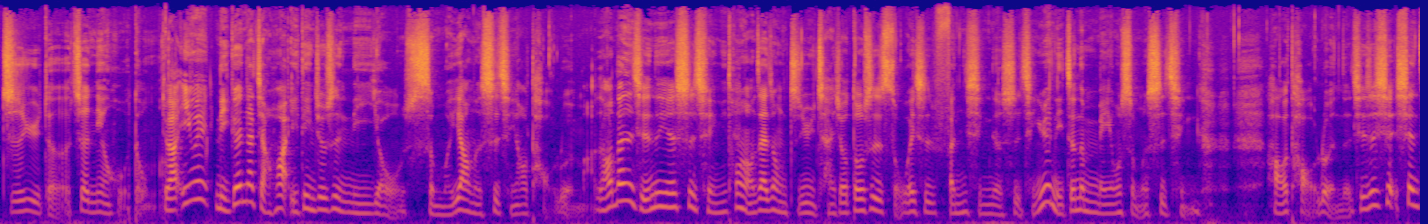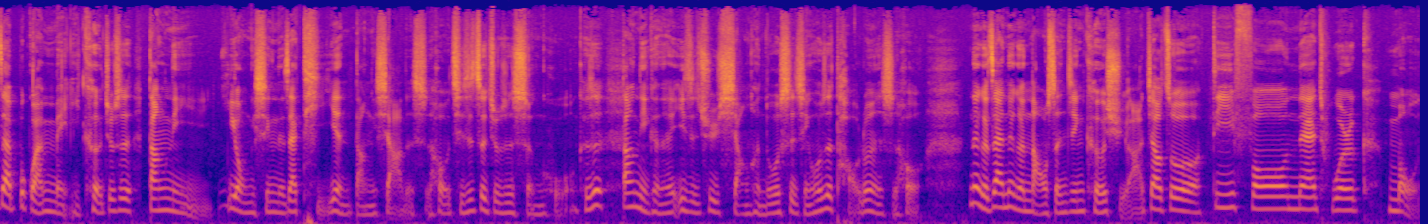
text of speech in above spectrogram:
止语的正念活动嘛。对啊，因为你跟人家讲话，一定就是你有什么样的事情要讨论嘛。然后，但是其实那些事情，通常在这种止语禅修都是所谓是分心的事情，因为你真的没有什么事情 好讨论的。其实现现在不管每一刻，就是当你用心的在体验当下的时候，其实这就是生活。可是当你可能一直去想很多事情，或是讨论的时候，那个在那个脑神经科学啊，叫做 Default Network Mode。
